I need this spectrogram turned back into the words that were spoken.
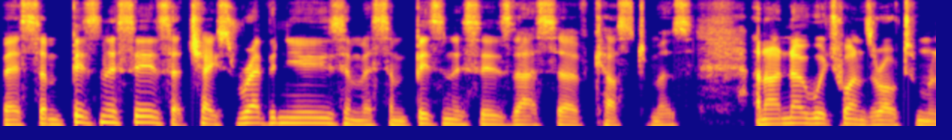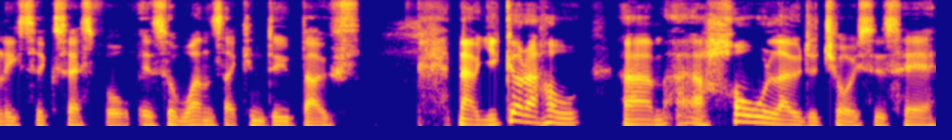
There's some businesses that chase revenues and there's some businesses that serve customers. And I know which ones are ultimately successful. It's the ones that can do both. Now you've got a whole um, a whole load of choices here.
